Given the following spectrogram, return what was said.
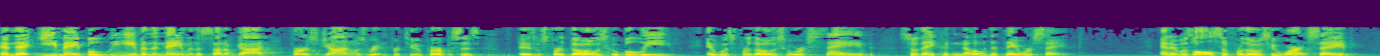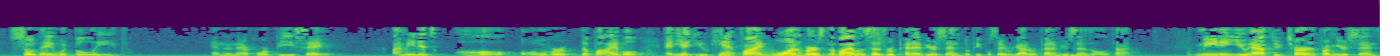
and that ye may believe in the name of the Son of God. First John was written for two purposes. It was for those who believe. It was for those who were saved, so they could know that they were saved. And it was also for those who weren't saved, so they would believe. And then therefore be saved. I mean, it's all over the Bible, and yet you can't find one verse in the Bible that says repent of your sins, but people say we got to repent of your sins all the time. meaning you have to turn from your sins.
